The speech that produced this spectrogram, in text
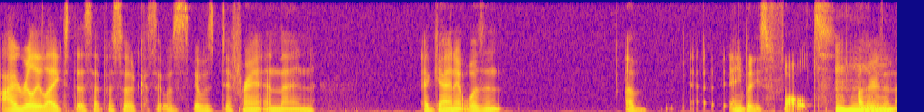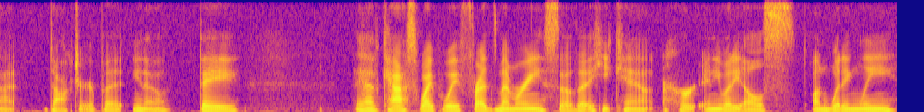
I really liked this episode because it was it was different, and then again, it wasn't a anybody's fault other Mhm. than that doctor, but you know they they have Cass wipe away Fred's memory so that he can't hurt anybody else unwittingly.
